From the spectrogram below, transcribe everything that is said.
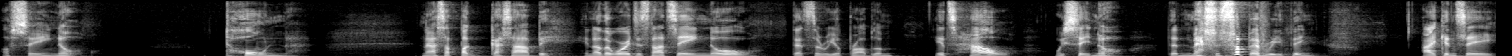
of saying no. Tone. Nasa pagkasabi. In other words, it's not saying no that's the real problem. It's how we say no that messes up everything. I can say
